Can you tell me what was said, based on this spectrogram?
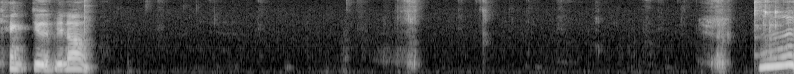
แกงจืดพี่น้องอืม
